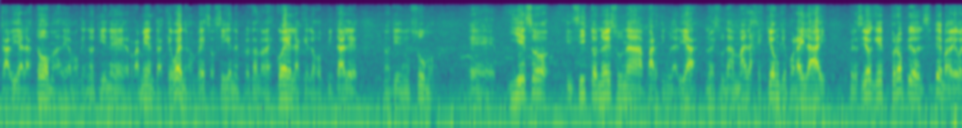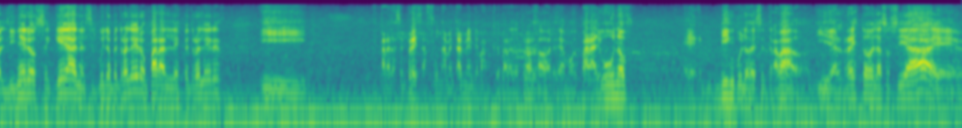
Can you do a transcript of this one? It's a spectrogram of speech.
cabida a las tomas, digamos, que no tiene herramientas, que bueno, eso, siguen explotando la escuela, que los hospitales no tienen insumo. Eh, y eso, insisto, no es una particularidad, no es una mala gestión que por ahí la hay, pero sino que es propio del sistema. Digo, el dinero se queda en el circuito petrolero para los petroleros y, para las empresas, fundamentalmente, más que para los trabajadores. Digamos. Para algunos eh, vínculos desentramado y del resto de la sociedad eh,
